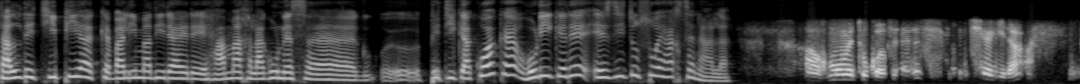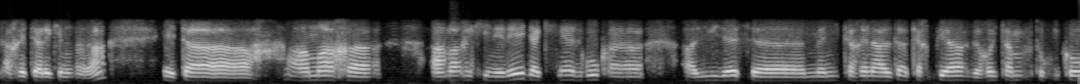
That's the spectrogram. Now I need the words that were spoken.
Talde txipiak balimadira ere hamar lagunez uh, petikakoak, horik ere ez dituzue hartzen ala? Hor, momentuko ez, txiagira, arretearekin da, eta hamar, uh, hamarekin ere, jakinez guk uh, alibidez uh, mendikaren alta berroita tokiko,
